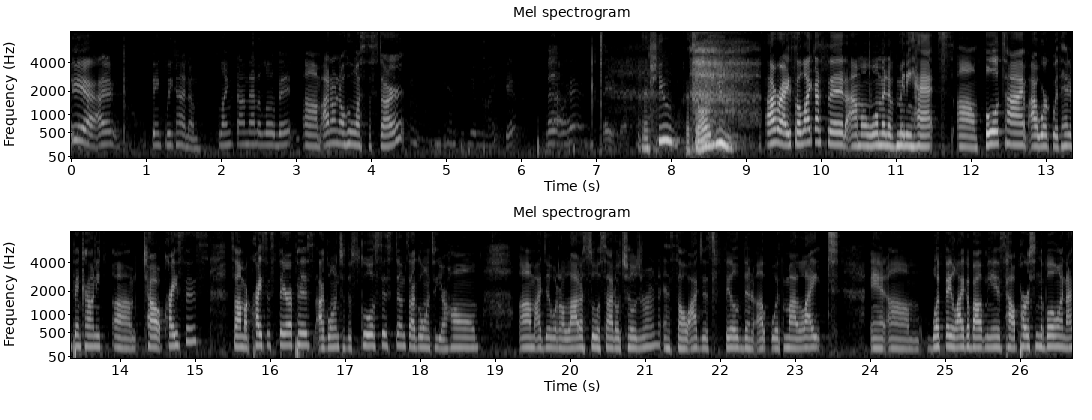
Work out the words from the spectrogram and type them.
Yeah, I think we kind of blanked on that a little bit. Um, I don't know who wants to start. That's you. That's all you. All right, so like I said, I'm a woman of many hats. Um, Full time, I work with Hennepin County um, Child Crisis. So I'm a crisis therapist. I go into the school systems, I go into your home. Um, I deal with a lot of suicidal children, and so I just fill them up with my light. And um, what they like about me is how personable, and I,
